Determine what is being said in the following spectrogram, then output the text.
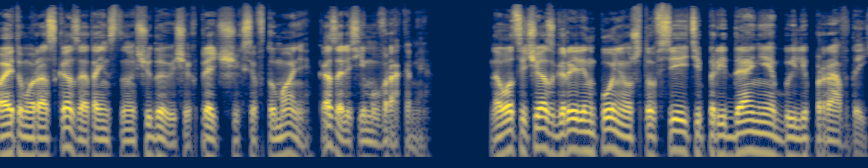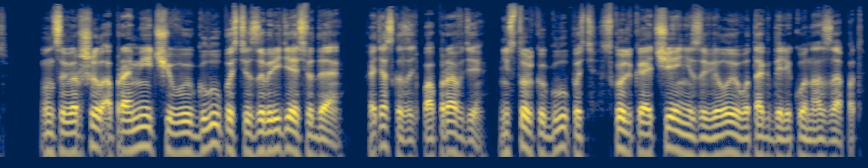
Поэтому рассказы о таинственных чудовищах, прячущихся в тумане, казались ему враками. Но вот сейчас Грейлин понял, что все эти предания были правдой. Он совершил опрометчивую глупость, забредя сюда. Хотя, сказать по правде, не столько глупость, сколько отчаяние завело его так далеко на запад.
